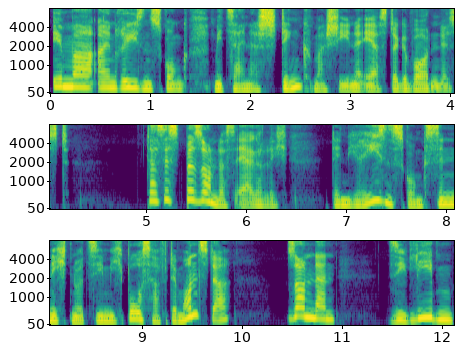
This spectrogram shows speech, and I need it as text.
immer ein Riesenskunk mit seiner Stinkmaschine Erster geworden ist. Das ist besonders ärgerlich, denn die Riesenskunks sind nicht nur ziemlich boshafte Monster, sondern sie lieben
